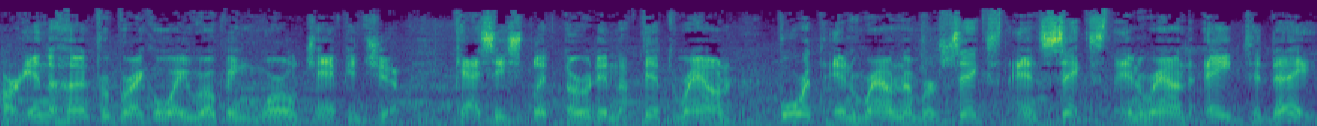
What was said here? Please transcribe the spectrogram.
are in the hunt for breakaway roping world championship. Cassie split third in the fifth round, fourth in round number six, and sixth in round eight today.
